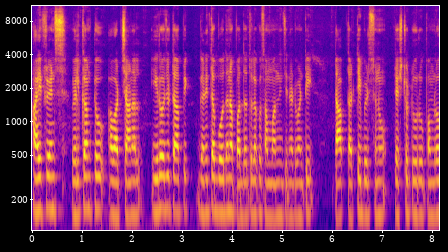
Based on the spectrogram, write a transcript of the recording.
Hi friends welcome to our channel. ఈరోజు టాపిక్ గణిత బోధన పద్ధతులకు సంబంధించినటువంటి టాప్ థర్టీ బిట్స్ను టెస్ట్ టూ రూపంలో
